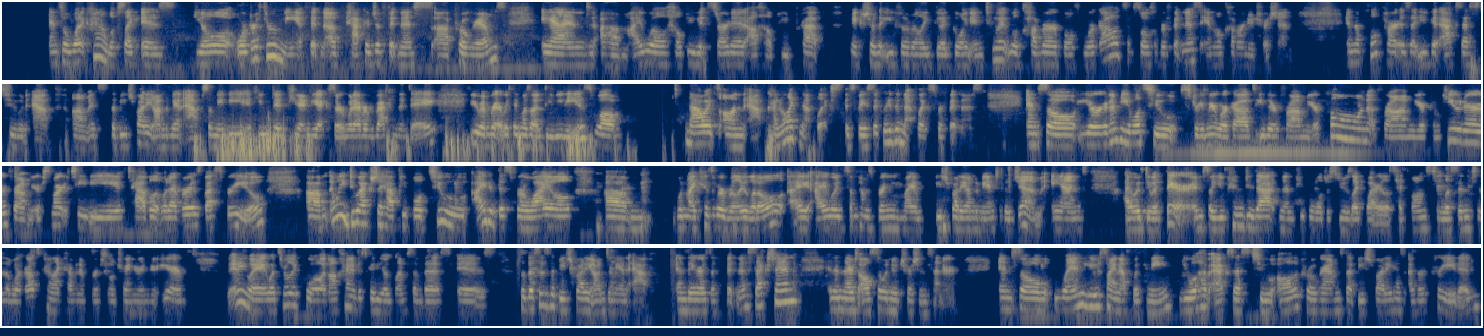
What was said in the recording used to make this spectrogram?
and so what it kind of looks like is you'll order through me a, fit, a package of fitness uh, programs and um, i will help you get started i'll help you prep make sure that you feel really good going into it. We'll cover both workouts, so we'll cover fitness, and we'll cover nutrition. And the cool part is that you get access to an app. Um, it's the Beachbody On Demand app. So maybe if you did P90X or whatever back in the day, you remember everything was on DVDs. Well, now it's on an app, kind of like Netflix. It's basically the Netflix for fitness. And so you're going to be able to stream your workouts either from your phone, from your computer, from your smart TV, tablet, whatever is best for you. Um, and we do actually have people too. I did this for a while. Um, when my kids were really little, I, I would sometimes bring my Beachbody on demand to the gym and I would do it there. And so you can do that. And then people will just use like wireless headphones to listen to the workouts, kind of like having a personal trainer in your ear. But anyway, what's really cool, and I'll kind of just give you a glimpse of this, is so this is the Beachbody on demand app. And there is a fitness section, and then there's also a nutrition center. And so when you sign up with me, you will have access to all the programs that Beachbody has ever created.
